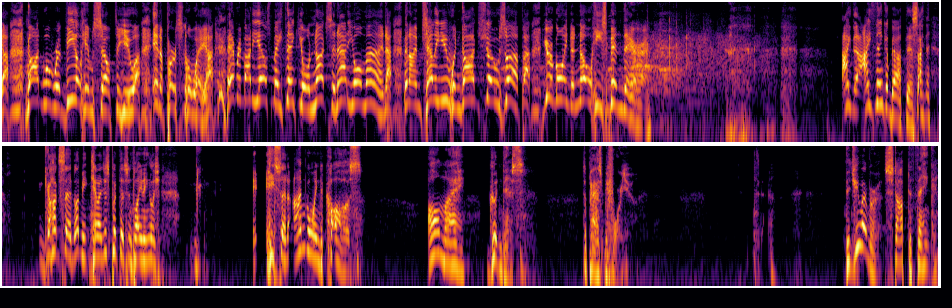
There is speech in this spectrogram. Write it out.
God will reveal himself to you uh, in a personal way. Uh, everybody else may think you're nuts and out of your mind, uh, but I'm telling you, when God shows up, you're going to know He's been there. I, I think about this. I, God said, let me, can I just put this in plain English? He said, I'm going to cause all my goodness to pass before you. Did you ever stop to think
